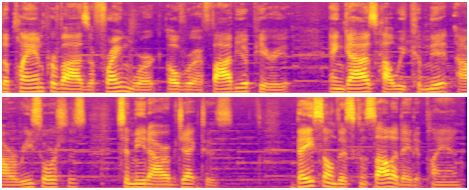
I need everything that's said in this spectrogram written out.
The plan provides a framework over a five year period and guides how we commit our resources to meet our objectives. Based on this consolidated plan,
